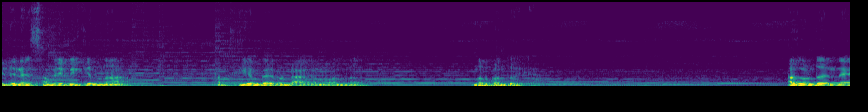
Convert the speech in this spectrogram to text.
ഇതിനെ സമീപിക്കുന്ന അധികം പേരുണ്ടാകണമെന്ന് നിർബന്ധമില്ല. അതുകൊണ്ട് തന്നെ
